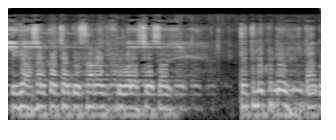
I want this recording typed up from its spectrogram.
ଟିକେ ହାସଲ କରିଛନ୍ତି ସ୍ୱରାଜ ଫୁଟବଲ ଆସୋସିଏସନ ତେତଲି ଖୁଟି ତାଙ୍କ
